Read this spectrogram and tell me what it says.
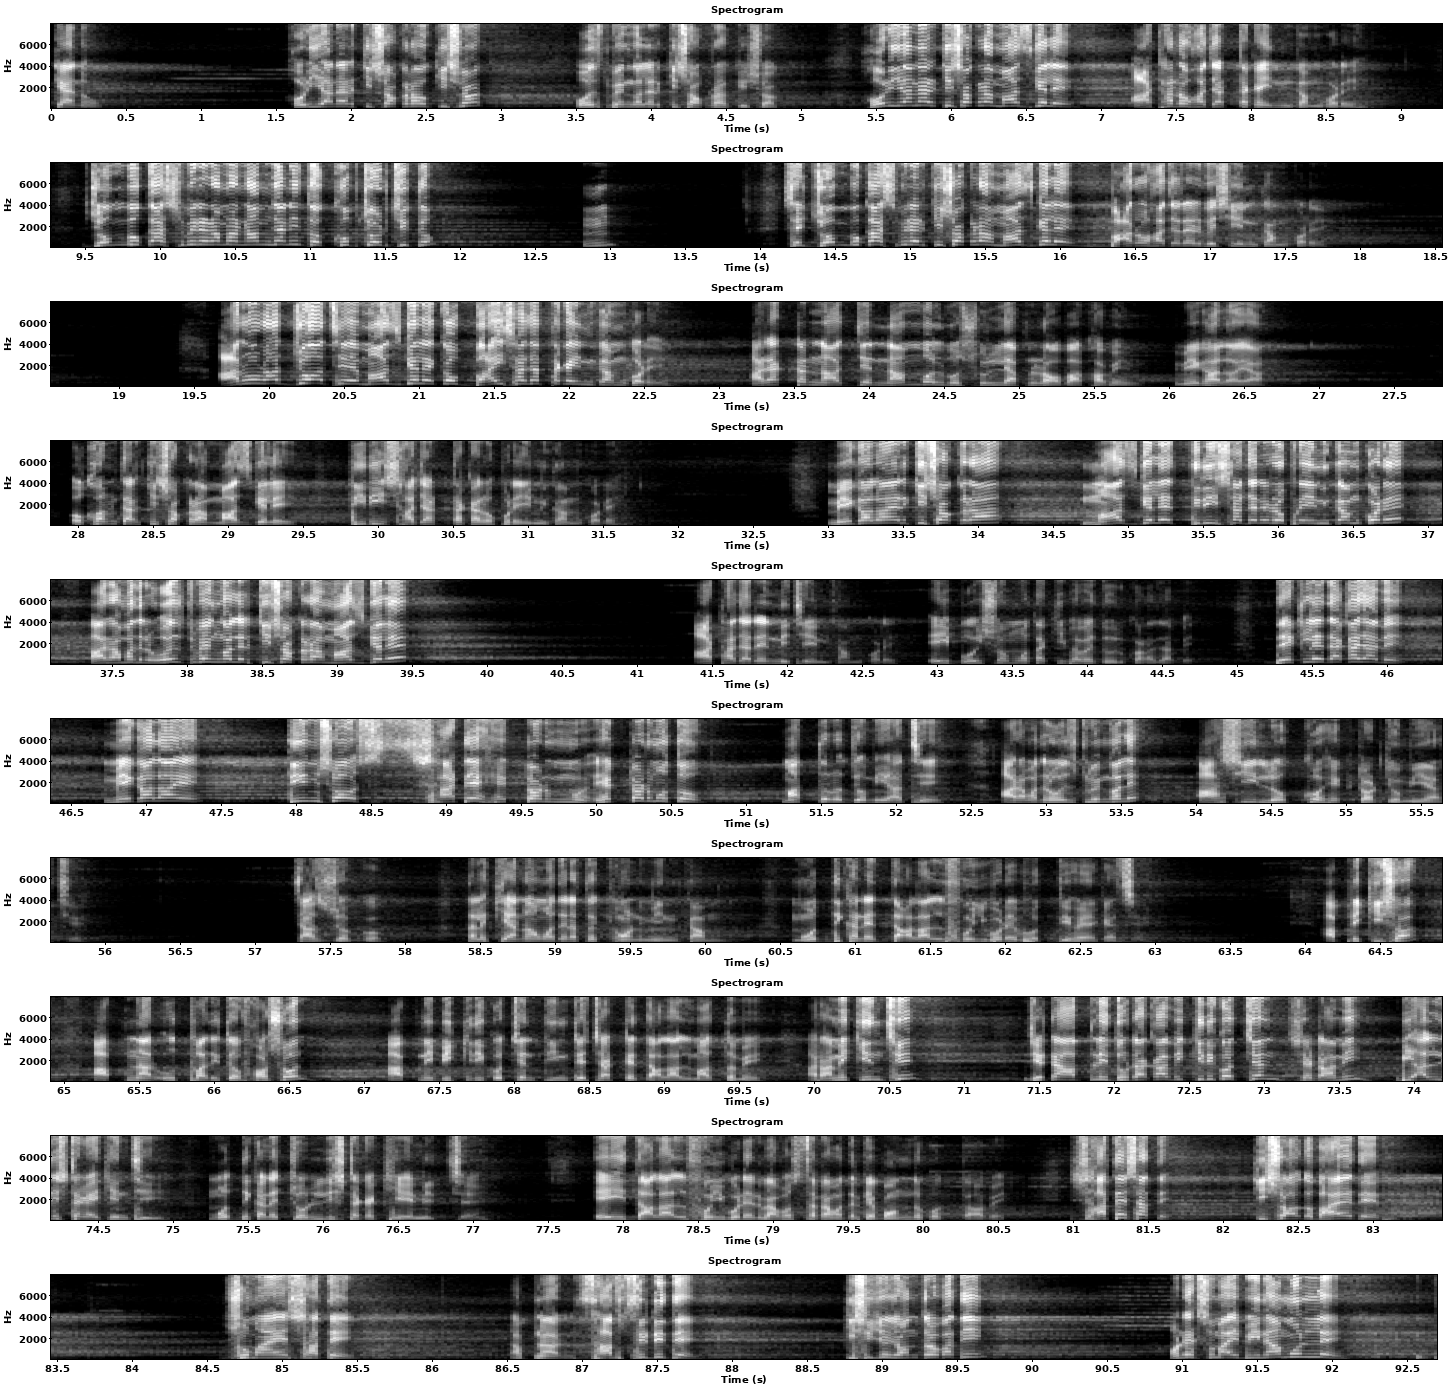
কেন? হরিয়ানার কৃষকরাও কৃষক, ওয়েস্ট বেঙ্গলের কৃষকরাও কৃষক। হরিয়ানার কৃষকরা মাস গেলে আঠারো হাজার টাকা ইনকাম করে। জম্মু কাশ্মীরের আমরা নাম জানি তো, খুব চর্চিত। হুম? সেই জম্মু কাশ্মীরের কৃষকরা মাস গেলে বারো হাজারের বেশি ইনকাম করে। আরও রাজ্য আছে, মাস গেলে কেউ বাইশ হাজার টাকা ইনকাম করে। আর একটা রাজ্যের নাম বলব, শুনলে আপনারা অবাক হবেন। মেঘালয়া। ওখানকার কৃষকরা মাস গেলে তিরিশ হাজার টাকার ওপরে ইনকাম করে। মেঘালয়ের কৃষকরা মাস গেলে তিরিশ হাজারের ওপরে ইনকাম করে। আর আমাদের ওয়েস্ট বেঙ্গলের কৃষকরা মাস গেলে আট হাজারের নিচে ইনকাম করে। এই বৈষম্যতা কীভাবে দূর করা যাবে? দেখলে দেখা যাবে, মেঘালয়ে তিনশো ষাটে হেক্টর হেক্টর মতো মাত্র জমি আছে। আর আমাদের ওয়েস্ট বেঙ্গলে আশি লক্ষ হেক্টর জমি আছে। চাষযোগ্য। তাহলে কেন আমাদের এত কম ইনকাম মধ্যিখানে দালাল ফুঁই ভরে ভর্তি হয়ে গেছে। আপনি কৃষক, আপনার উৎপাদিত ফসল আপনি বিক্রি করছেন তিনটে চারটে দালাল মাধ্যমে। আর আমি কিনছি যেটা আপনি দু টাকা বিক্রি করছেন, সেটা আমি বিয়াল্লিশ টাকায় কিনছি। মধ্যিখানে চল্লিশ টাকা খেয়ে নিচ্ছে। এই দালাল ফুঁইবোর্ডের ব্যবস্থাটা আমাদেরকে বন্ধ করতে হবে। সাথে সাথে কৃষক ভাইদের সময়ের সাথে আপনার সাবসিডিতে কৃষিজ যন্ত্রপাতি অনেক সময় বিনামূল্যে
